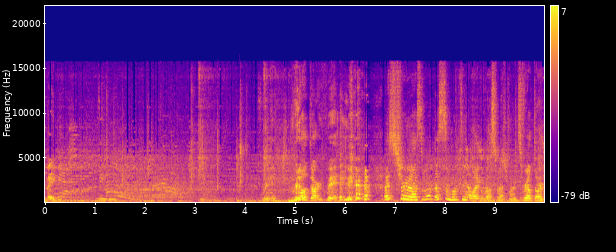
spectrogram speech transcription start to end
Maybe. Maybe. Really, real dark pit. that's true. That's what, that's the one thing I like about Smash Bros. It's real dark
